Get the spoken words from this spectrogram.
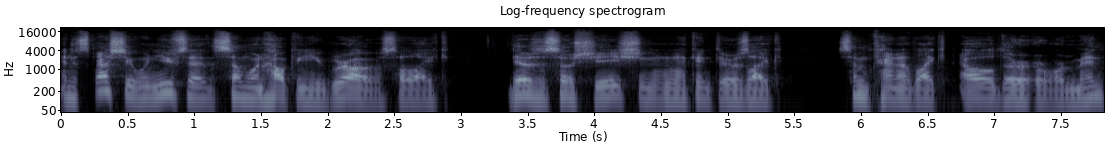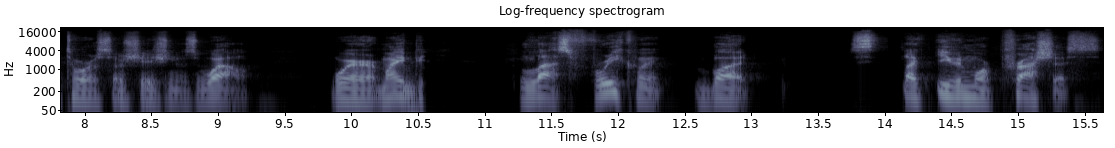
And especially when you said someone helping you grow. So, like, there's association, and I think there's like some kind of like elder or mentor association as well, where it might Mm. be less frequent, but like even more precious.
